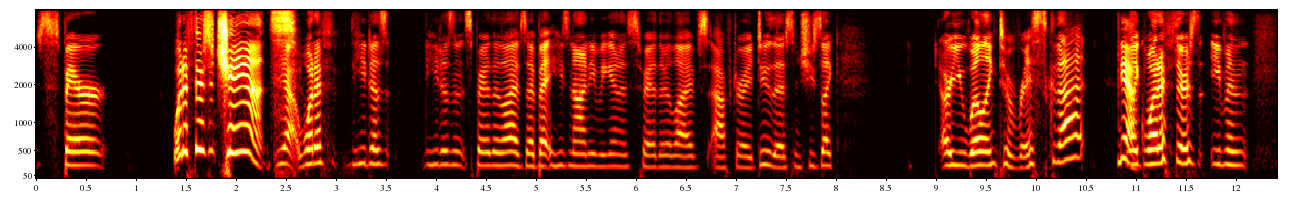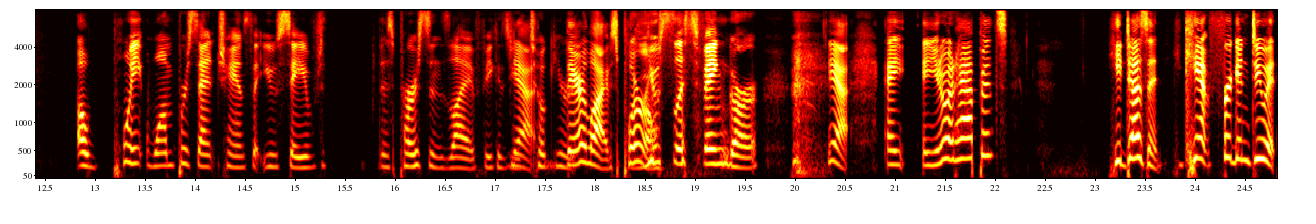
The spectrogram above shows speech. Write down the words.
spare What if there's a chance? Yeah, what if he does he doesn't spare their lives? I bet he's not even going to spare their lives after I do this. And she's like, "Are you willing to risk that?" yeah. Like what if there's even a 0.1% chance that you saved this person's life because you yeah, took your their lives, plural. useless finger? Yeah. And, and you know what happens? He doesn't. He can't friggin' do it.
